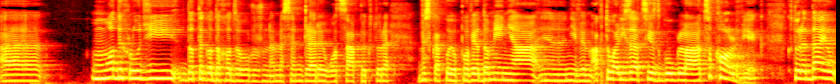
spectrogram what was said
E, u młodych ludzi do tego dochodzą różne messengery, WhatsAppy, które wyskakują powiadomienia, y, nie wiem, aktualizacje z Google'a, cokolwiek, które dają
